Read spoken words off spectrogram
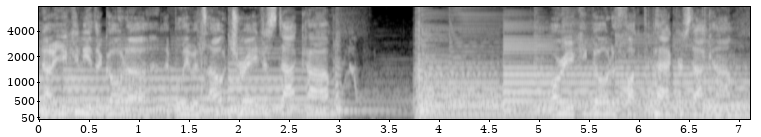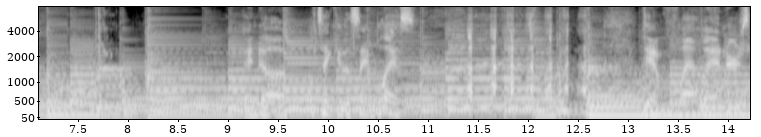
now you can either go to I believe it's outrageous.com or you can go to fuckthepackers.com and uh, I'll take you to the same place. Damn flatlanders.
